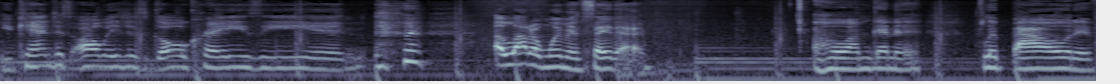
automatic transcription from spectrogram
You can't just always just go crazy and a lot of women say that. Oh, I'm to flip out if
